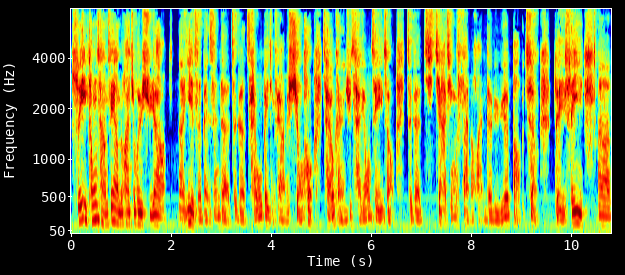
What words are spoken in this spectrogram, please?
所以通常这样的话就会需要呃业者本身的这个财务背景非常的雄厚，才有可能去采用这一种这个价金返还的履约保证。对，所以呃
